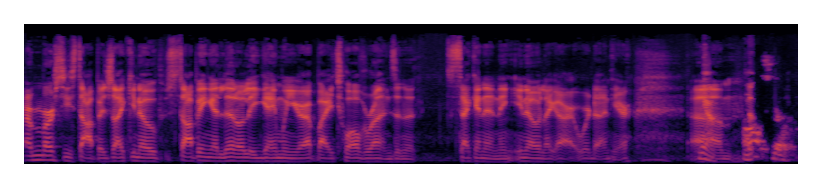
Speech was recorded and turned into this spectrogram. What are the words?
a mercy stoppage, like you know, stopping a little league game when you're up by 12 runs in the second inning. You know, like all right, we're done here. Yeah. Um, Also,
